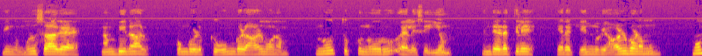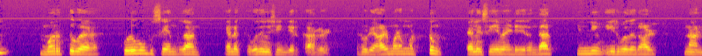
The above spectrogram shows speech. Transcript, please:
நீங்கள் முழுசாக நம்பினால் உங்களுக்கு உங்கள் ஆழ்மனம் நூற்றுக்கு நூறு வேலை செய்யும். இந்த இடத்திலே எனக்கு என்னுடைய ஆழ்மனமும் மருத்துவ குழுவும் சேர்ந்துதான் எனக்கு உதவி செஞ்சிருக்கார்கள். என்னுடைய ஆழ்மனம் மட்டும் வேலை செய்ய வேண்டியிருந்தால் இன்னும் இருபது நாள் நான்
